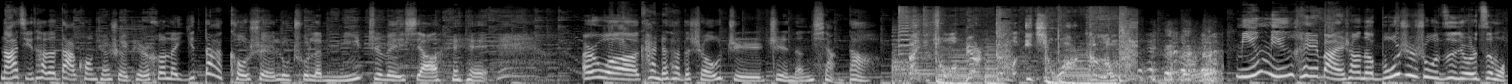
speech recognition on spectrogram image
拿起他的大矿泉水瓶，喝了一大口水，露出了迷之微笑，嘿嘿。而我看着他的手指，只能想到：哎，左边我一起画个龙。明明黑板上的不是数字就是字母，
